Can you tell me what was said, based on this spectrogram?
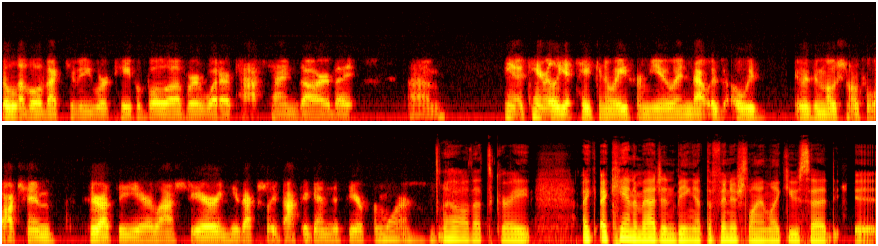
the level of activity we're capable of or what our pastimes are, but um, you know, it can't really get taken away from you. And that was always it was emotional to watch him throughout the year last year, and he's actually back again this year for more. Oh, that's great. I, I can't imagine being at the finish line, like you said, i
